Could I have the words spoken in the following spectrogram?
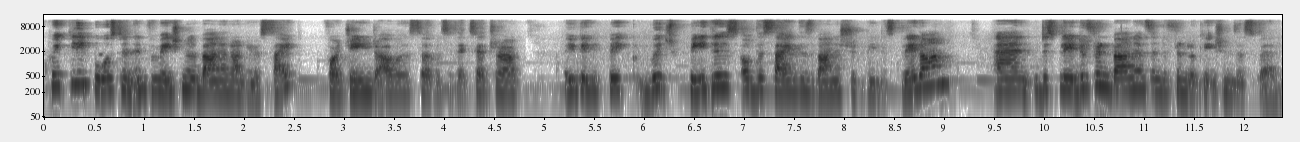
quickly post an informational banner on your site for change hours, services, etc. You can pick which pages of the site this banner should be displayed on and display different banners in different locations as well.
